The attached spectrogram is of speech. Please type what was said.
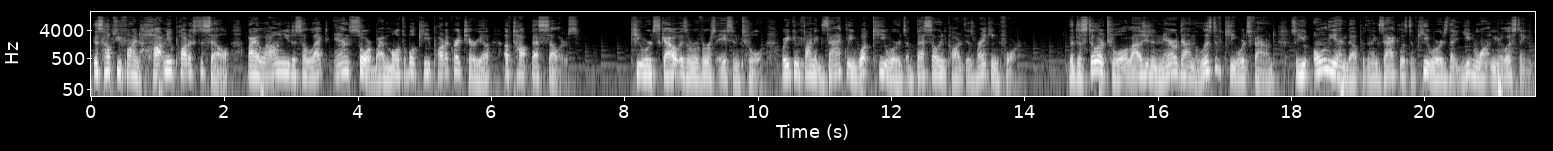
This helps you find hot new products to sell by allowing you to select and sort by multiple key product criteria of top bestsellers. Keyword Scout is a reverse ASIN tool where you can find exactly what keywords a best-selling product is ranking for. The distiller tool allows you to narrow down the list of keywords found so you only end up with an exact list of keywords that you'd want in your listing.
